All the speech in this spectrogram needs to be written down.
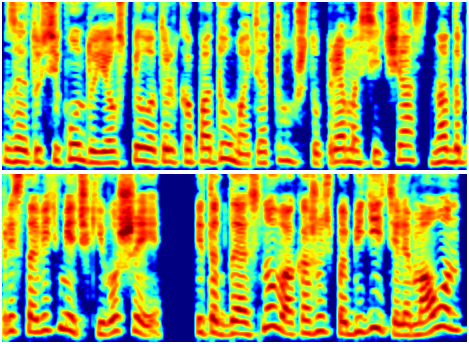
За эту секунду я успела только подумать о том, что прямо сейчас надо приставить меч к его шее, и тогда я снова окажусь победителем, а он...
